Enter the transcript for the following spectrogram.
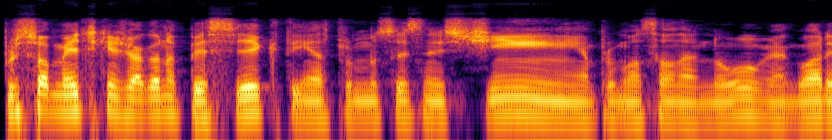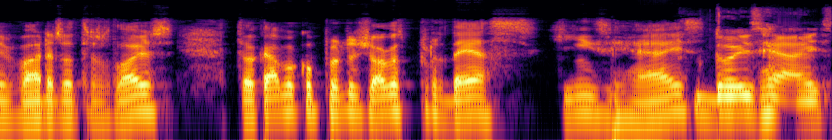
Principalmente quem joga no PC, que tem as promoções no Steam, a promoção na nuvem, agora em várias outras lojas, tu acaba comprando jogos por 10, 15 reais, Dois reais.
